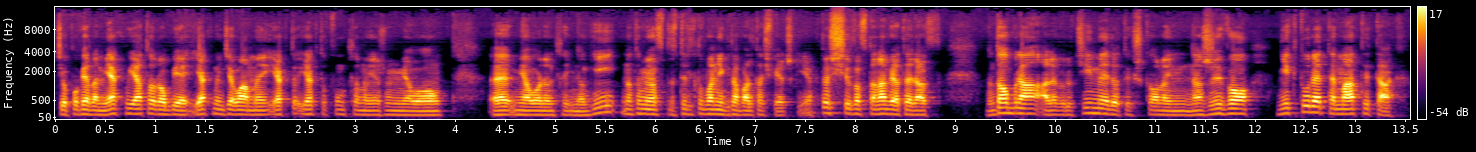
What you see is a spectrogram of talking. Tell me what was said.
gdzie opowiadam, jak ja to robię, jak my działamy, jak to, jak to funkcjonuje, żeby miało, e, miało ręce i nogi. Natomiast zdecydowanie gra warta świeczki. Jak ktoś się zastanawia teraz, no dobra, ale wrócimy do tych szkoleń na żywo, niektóre tematy tak,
